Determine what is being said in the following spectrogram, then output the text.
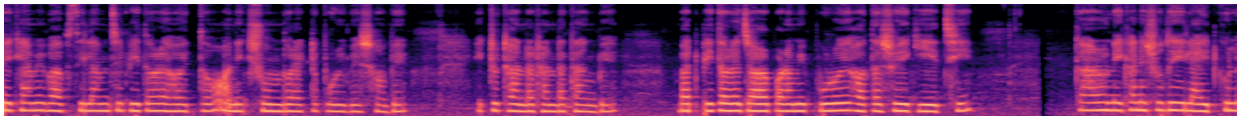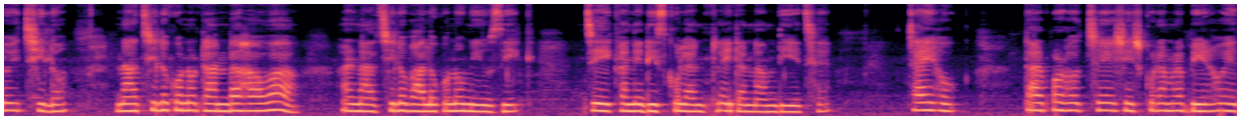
দেখে আমি ভাবছিলাম যে ভিতরে হয়তো অনেক সুন্দর একটা পরিবেশ হবে, একটু ঠান্ডা ঠান্ডা থাকবে। বাট ভিতরে যাওয়ার পর আমি পুরোই হতাশ হয়ে গিয়েছি। কারণ এখানে শুধু এই লাইটগুলোই ছিল, না ছিল কোনো ঠান্ডা হাওয়া আর না ছিল ভালো কোনো মিউজিক যে এখানে ডিস্কো ল্যান্ড এটার নাম দিয়েছে। যাই হোক, তারপর হচ্ছে শেষ করে আমরা বের হয়ে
